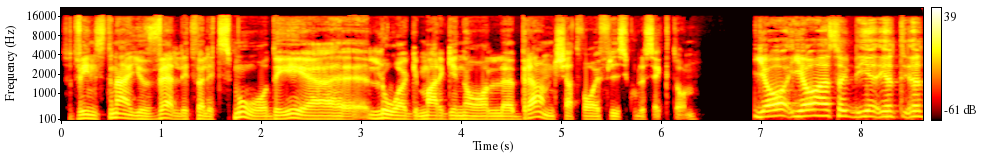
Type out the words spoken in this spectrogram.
Så att vinsterna är ju väldigt, väldigt små och det är eh, lågmarginalbransch att vara i friskolesektorn. Ja, ja alltså, jag, jag, jag,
